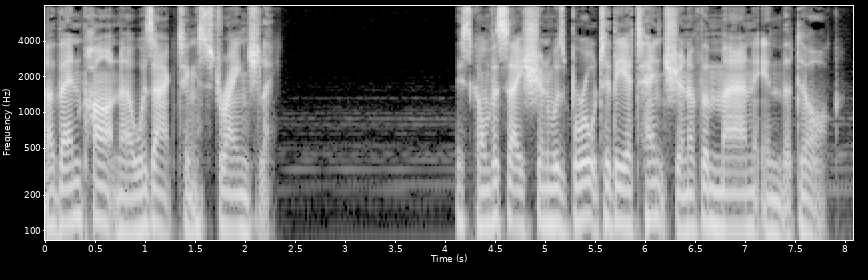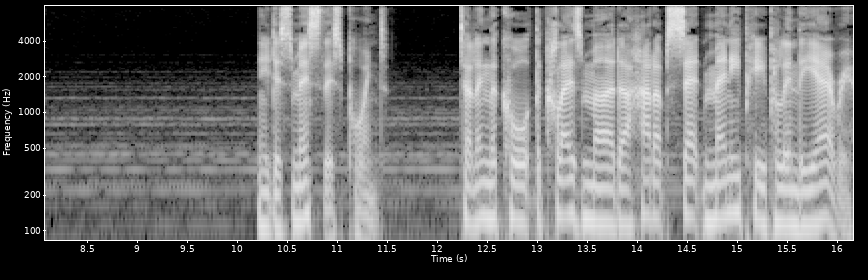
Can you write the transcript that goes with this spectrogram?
her then partner was acting strangely. This conversation was brought to the attention of the man in the dock. He dismissed this point, telling the court that Claire's murder had upset many people in the area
